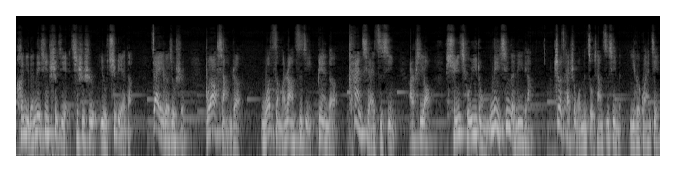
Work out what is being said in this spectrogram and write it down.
和你的内心世界其实是有区别的。再一个就是不要想着我怎么让自己变得看起来自信，而是要。寻求一种内心的力量，这才是我们走向自信的一个关键。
